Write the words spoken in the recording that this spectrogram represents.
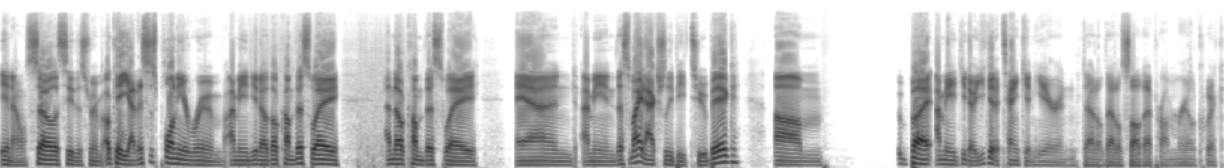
you know. So let's see this room. Okay, yeah, this is plenty of room. I mean, you know, they'll come this way, and they'll come this way, and I mean, this might actually be too big. Um, but I mean, you know, you get a tank in here, and that'll that'll solve that problem real quick.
